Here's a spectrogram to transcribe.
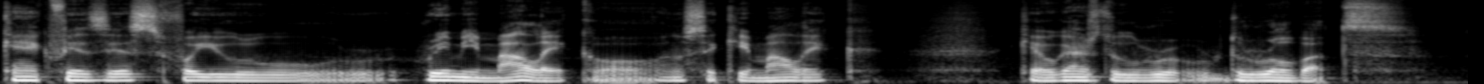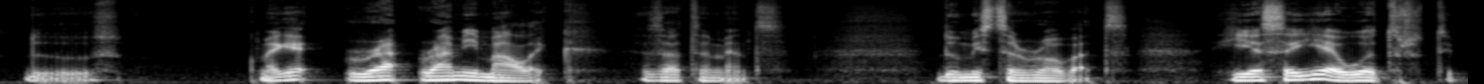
quem é que fez esse foi o Remy Malek, ou não sei que Malek, que é o gajo do, do Robot. Do, como é que é? Ra Rami Malek, exatamente. Do Mr. Robot. E esse aí é outro, tipo,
